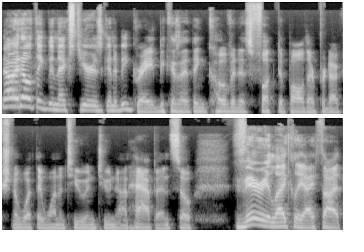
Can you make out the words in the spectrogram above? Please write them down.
Now I don't think the next year is going to be great because I think COVID has fucked up all their production of what they wanted to and to not happen. So very likely I thought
